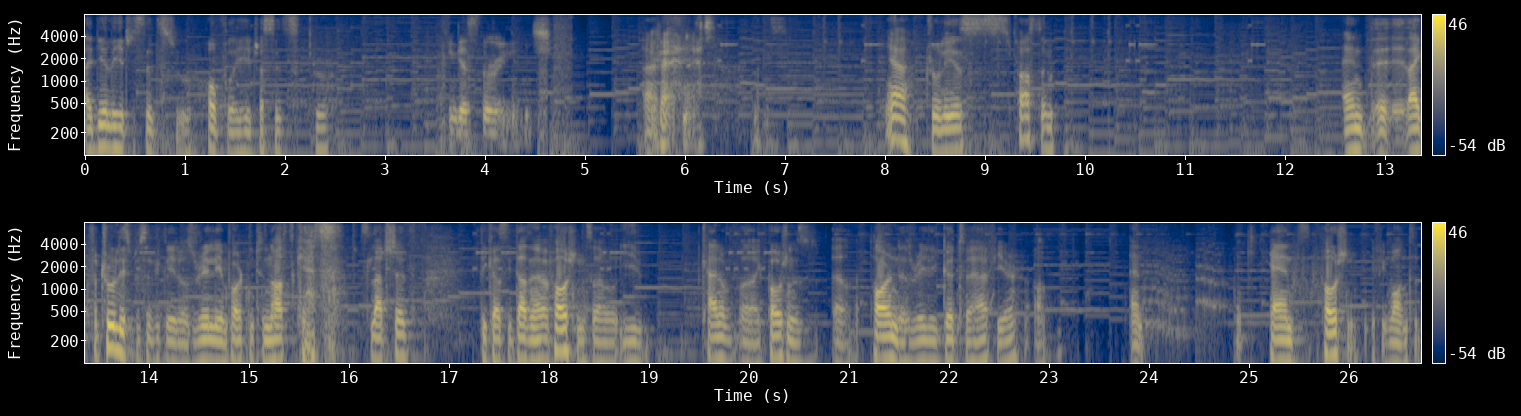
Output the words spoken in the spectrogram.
ideally he just sits through. Hopefully he just sits through. And gets the range. Okay, nice. Nice. Yeah, Truely is past him. And uh, like for Truely specifically, it was really important to not get sludged it because he doesn't have a potion. So he kind of uh, like potion is uh, torrent is really good to have here, um, and like, he can't potion if he wanted,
